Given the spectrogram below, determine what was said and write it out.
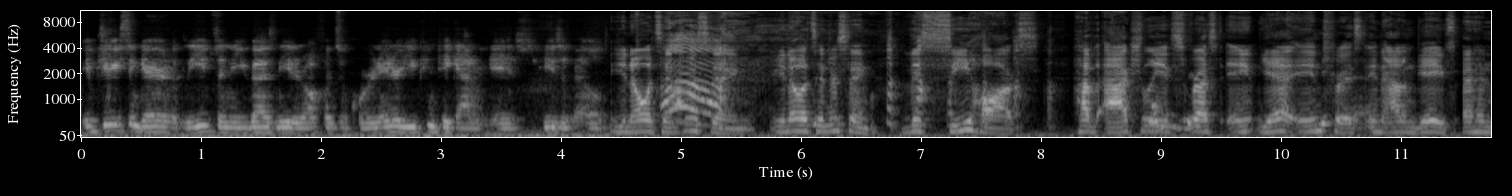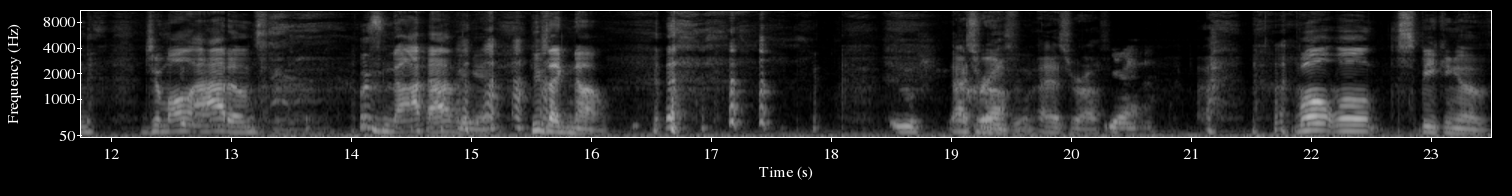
if Jason Garrett leaves and you guys need an offensive coordinator, you can take Adam Gase. He's available. You know what's interesting? You know what's interesting? The Seahawks have actually expressed in, yeah interest in Adam Gase, and Jamal Adams was not having it. He was like, no. Oof. That's Crazy. rough. That's rough. Yeah. Well, well. Speaking of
